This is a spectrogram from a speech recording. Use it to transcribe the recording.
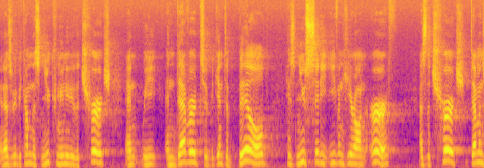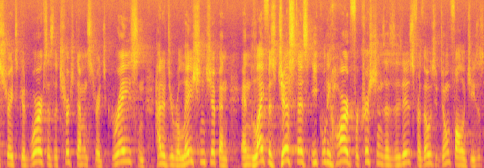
and as we become this new community the church and we endeavor to begin to build his new city even here on earth, as the church demonstrates good works, as the church demonstrates grace and how to do relationship, and, and life is just as equally hard for Christians as it is for those who don't follow Jesus,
